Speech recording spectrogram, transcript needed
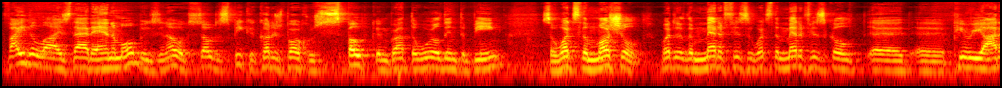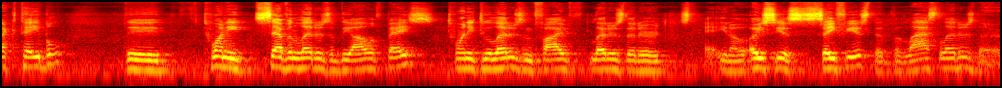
vitalized that animal, because you know, so to speak, a Kadosh Baruch who spoke and brought the world into being. So what's the mushal? What are the metaphysical? What's the metaphysical uh, uh, periodic table? The twenty-seven letters of the Aleph Beis. 22 letters and five letters that are, you know, Oisius, Saphius, the, the last letters, the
